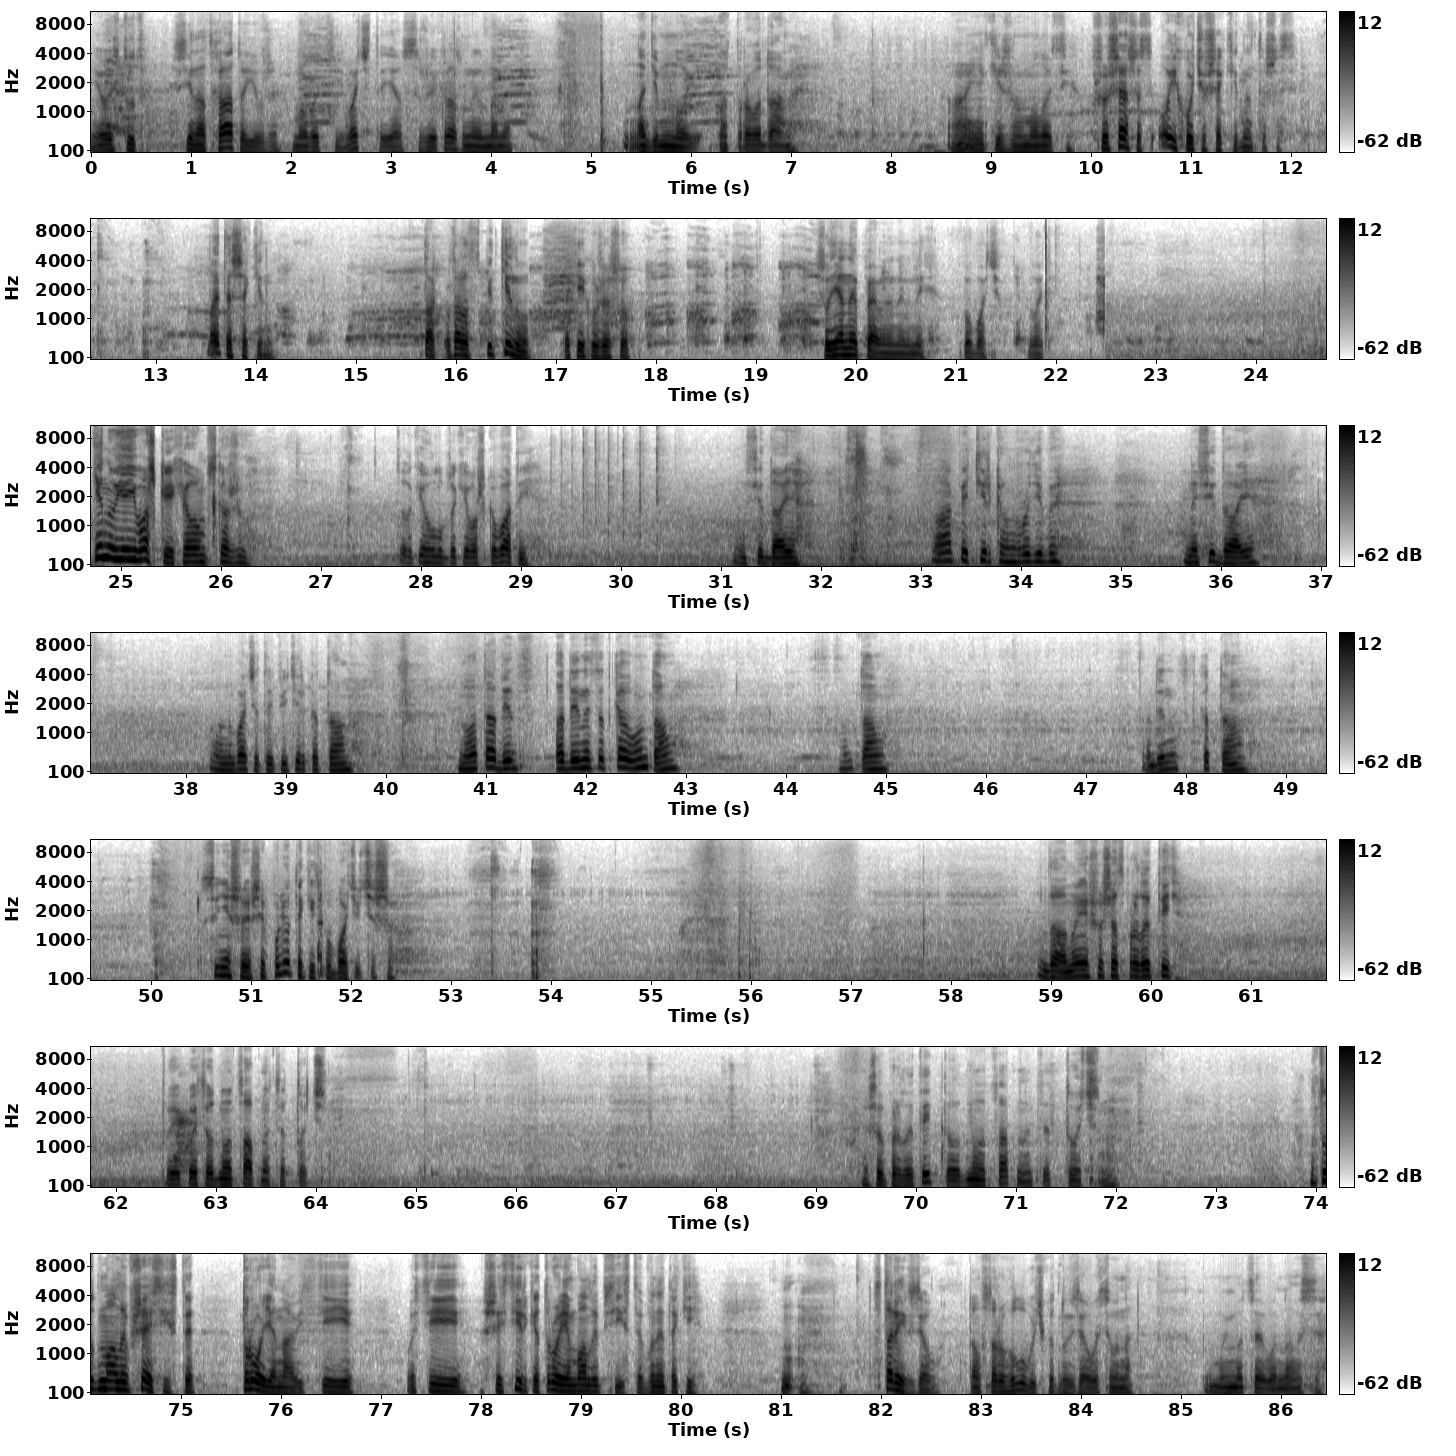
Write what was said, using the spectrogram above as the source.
І ось тут всі над хатою вже молодці. Бачите, я сижу якраз вони в мене наді мною, над проводами. А, які ж ви молодці. Що ще щось? Ой, хочу ще кинути щось. Дайте ще кину. Так, от зараз підкину таких уже, що, що я не впевнений в них. Побачимо. Давайте. Кинув я і важких, я вам скажу. Це такий голуб такий важковатий. Не сідає. А п'ятірка вроді би не сідає. Вон, бачите, п'ятірка там. Ну а та один, одинадцятка вон там. Вон там. Одинадцятка там. Сьогодні що, я ще польот якийсь побачив чи що? Да, ну якщо зараз прилетить, то якось одного цапне, це точно. Якщо прилетить, то одного цапне, це точно. Ну тут мали б ще сісти. Троє навіть з цієї, ось цієї шестірки, троє мали б сісти, вони такі. Ну, старих взяв. Там стару голубочку одну взяв, ось вона. По-моєму, це вона ось.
